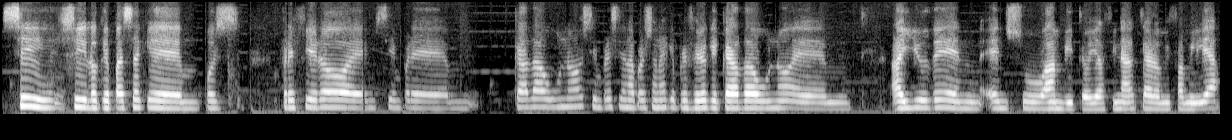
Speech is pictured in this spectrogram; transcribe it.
Sí, sí, lo que pasa que pues prefiero em, siempre, em, cada uno, siempre he sido una persona que prefiero que cada uno em, ayude en, en, su ámbito y al final, claro, mi familia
